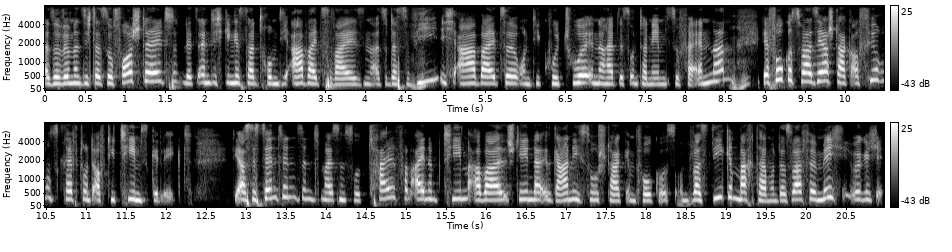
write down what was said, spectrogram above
also wenn man sich das so vorstellt, letztendlich ging es darum, die Arbeitsweisen, also das, mhm. wie ich arbeite und die Kultur innerhalb des Unternehmens zu verändern. Mhm. Der Fokus war sehr stark auf Führungskräfte und auf die Teams gelegt. Die Assistentinnen sind meistens so Teil von einem Team, aber stehen da gar nicht so stark im Fokus. Und was die gemacht haben, und das war für mich wirklich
